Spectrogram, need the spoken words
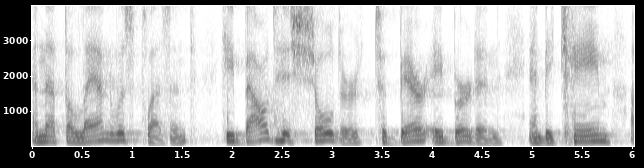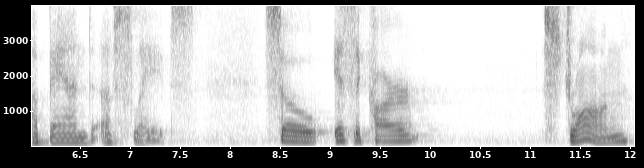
and that the land was pleasant he bowed his shoulder to bear a burden and became a band of slaves. So Issachar, strong,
